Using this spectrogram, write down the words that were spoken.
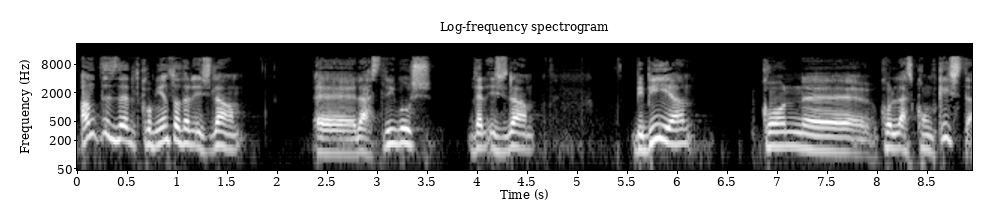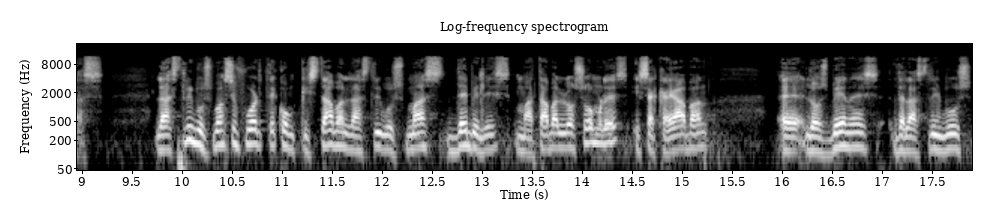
Antes del comienzo del Islam, eh, las tribus del Islam vivían con, eh, con las conquistas. Las tribus más fuertes conquistaban las tribus más débiles, mataban los hombres y saqueaban eh, los bienes de las tribus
